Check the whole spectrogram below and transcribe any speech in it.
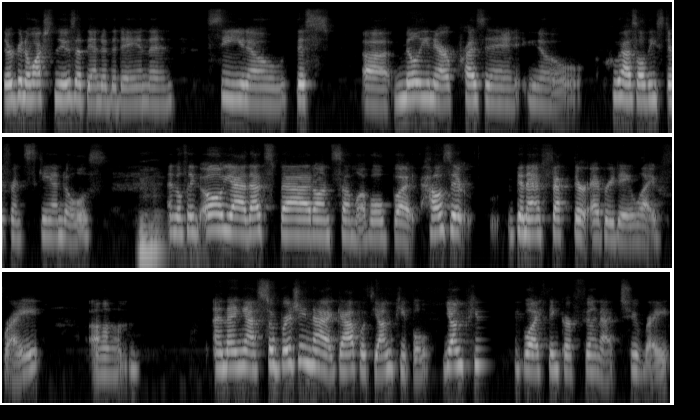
They're going to watch the news at the end of the day and then see, you know, this uh, millionaire president, you know, who has all these different scandals. Mm-hmm. And they'll think, oh, yeah, that's bad on some level, but how's it going to affect their everyday life, right? Um, and then, yeah, so bridging that gap with young people, young people, I think, are feeling that too, right?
